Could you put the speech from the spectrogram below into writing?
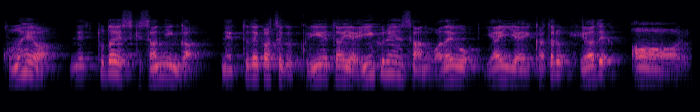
この部屋はネット大好き3人がネットで稼ぐクリエイターやインフルエンサーの話題をやいやい語る部屋である。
